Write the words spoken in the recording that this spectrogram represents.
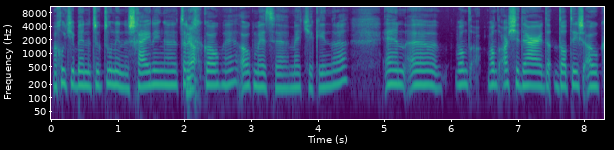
Maar goed, je bent natuurlijk toen in een scheiding eh, terechtgekomen. Hè? Ook met, eh, met je kinderen. En, eh, want, want als je daar, dat, dat is ook,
